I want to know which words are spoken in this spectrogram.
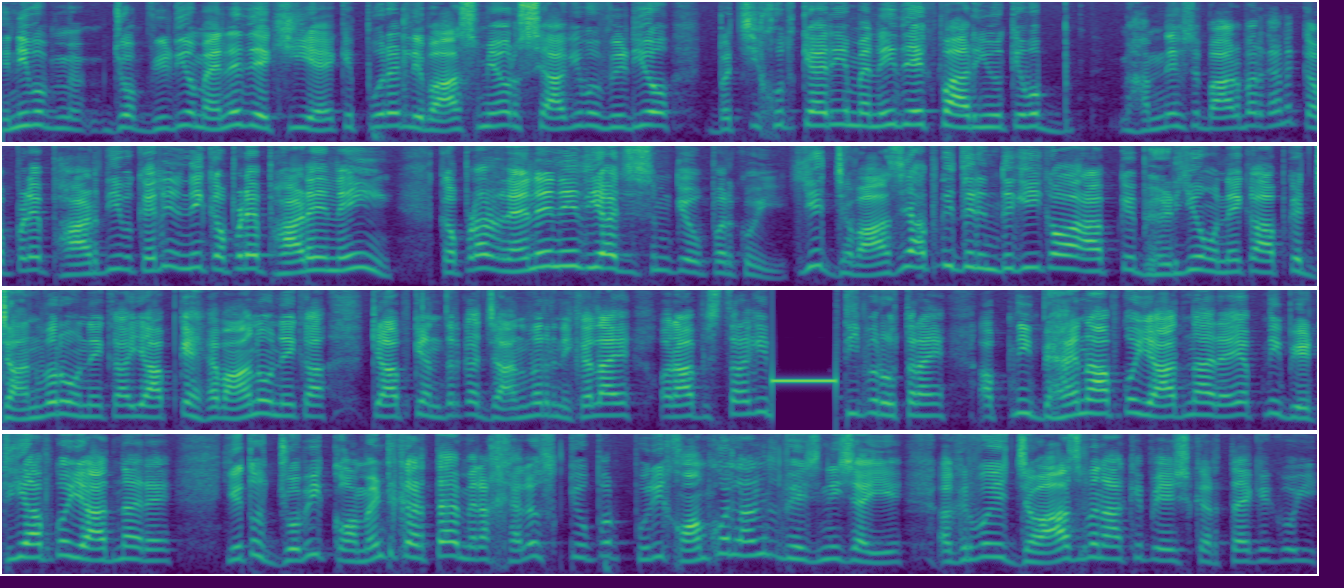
यानी वो जो वीडियो मैंने देखी है कि पूरे लिबास में और उससे आगे वो वीडियो बच्ची खुद कह रही है, मैं नहीं देख पा रही हूँ कि वो हमने उसे बार बार कहा ना, कपड़े फाड़ दिए, वो कह रही नहीं, कपड़े फाड़े नहीं, कपड़ा रहने नहीं दिया जिसम के ऊपर कोई। ये जवाब है आपकी दरिंदगी का और आपके भेड़िए होने का, आपके जानवर होने का या आपके हैवान होने का कि आपके अंदर का जानवर निकल आए और आप इस तरह की पर उतराएँ अपनी बहन आपको याद ना रहे अपनी बेटी आपको याद ना रहे। ये तो जो भी कमेंट करता है मेरा ख्याल है उसके ऊपर पूरी कौम को लानत भेजनी चाहिए। अगर वो ये जवाब बना के पेश करता है कि कोई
